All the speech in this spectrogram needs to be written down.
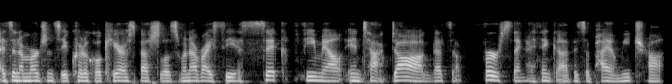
as an emergency critical care specialist, whenever I see a sick female intact dog, that's a first thing I think of is a pyometra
